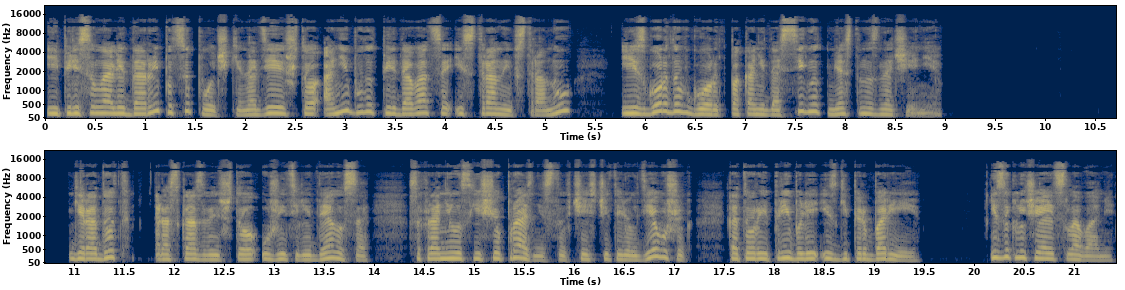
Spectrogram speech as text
и пересылали дары по цепочке, надеясь, что они будут передаваться из страны в страну и из города в город, пока не достигнут места назначения. Геродот рассказывает, что у жителей Делоса сохранилось еще празднество в честь четырех девушек, которые прибыли из Гипербореи, и заключает словами:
